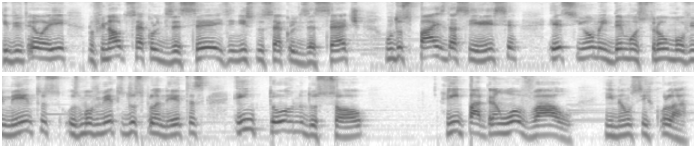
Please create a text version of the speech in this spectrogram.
que viveu aí no final do século XVI, início do século XVII, um dos pais da ciência, esse homem demonstrou movimentos, os movimentos dos planetas em torno do Sol em padrão oval e não circular.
